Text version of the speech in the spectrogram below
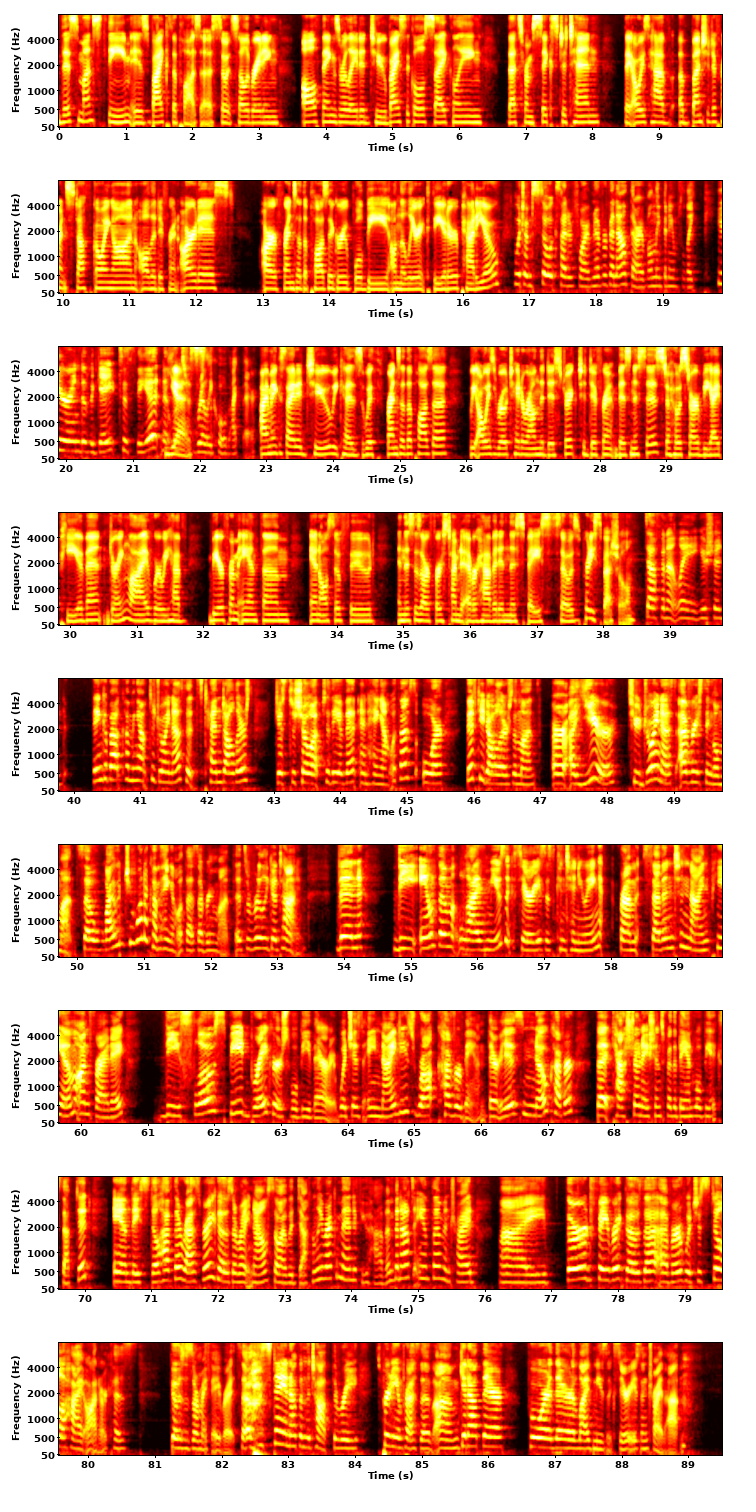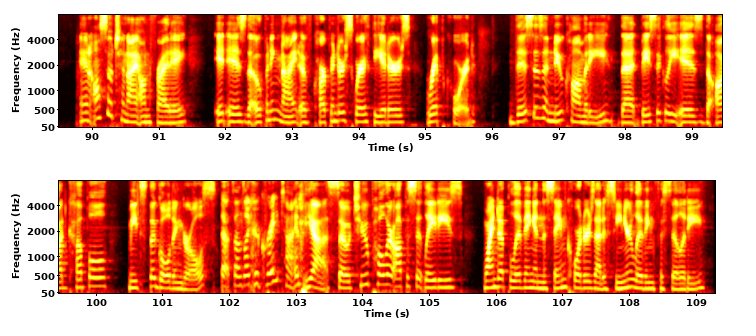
This month's theme is Bike the Plaza. So it's celebrating all things related to bicycles, cycling. That's from 6 to 10. They always have a bunch of different stuff going on, all the different artists. Our Friends at the Plaza group will be on the Lyric Theater patio. Which I'm so excited for. I've never been out there. I've only been able to like peer into the gate to see it, and it Yes. looks really cool back there. I'm excited too because with Friends of the Plaza, we always rotate around the district to different businesses to host our VIP event during live where we have beer from Anthem and also food. And this is our first time to ever have it in this space. So it's pretty special. Definitely. You should think about coming out to join us. It's $10 just to show up to the event and hang out with us, or $50 a month or a year to join us every single month. So why would you want to come hang out with us every month? It's a really good time. Then the Anthem live music series is continuing from 7 to 9 p.m. on Friday. The Slow Speed Breakers will be there, which is a 90s rock cover band. There is no cover, but cash donations for the band will be accepted. And they still have their Raspberry Gose right now. So I would definitely recommend if you haven't been out to Anthem and tried my third favorite Gose ever, which is still a high honor because Goses are my favorite. So staying up in the top three, it's pretty impressive. Um, get out there for their live music series and try that. And also tonight on Friday, it is the opening night of Carpenter Square Theater's Ripcord. This is a new comedy that basically is The Odd Couple meets The Golden Girls. That sounds like a great time. Yeah, so two polar opposite ladies wind up living in the same quarters at a senior living facility.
